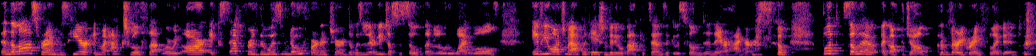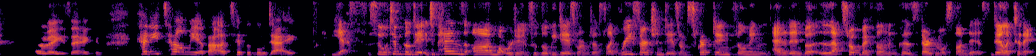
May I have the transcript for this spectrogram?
Then the last round was here in my actual flat where we are, except for there was no furniture. There was literally just a sofa and a load of white walls if you watch my application video back, it sounds like it was filmed in air hangar. So, but somehow I got the job, and I'm very grateful I did. Amazing. Can you tell me about a typical day? Yes. So a typical day, it depends on what we're doing. So there'll be days where I'm just like researching, days where I'm scripting, filming, editing. But let's talk about filming because they're the most fun days. Day like today.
